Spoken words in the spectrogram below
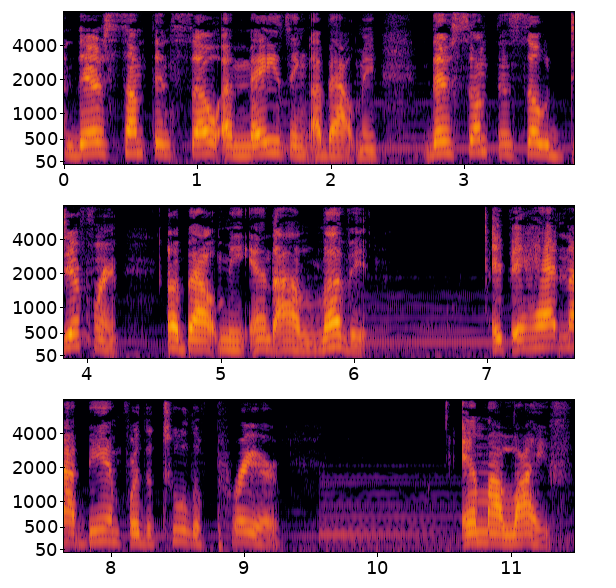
There's something so amazing about me. There's something so different about me, and I love it. If it had not been for the tool of prayer in my life,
